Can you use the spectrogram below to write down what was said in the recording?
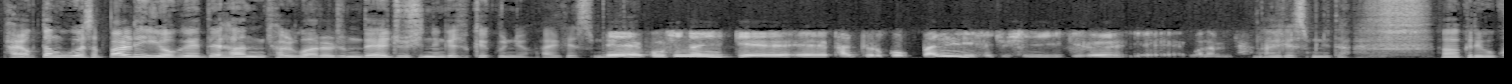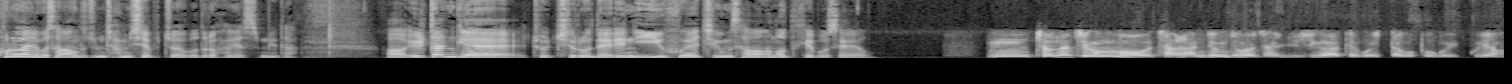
방역 당국에서 빨리 여기에 대한 결과를 좀 내주시는 게 좋겠군요. 알겠습니다. 네, 공신력 있게 발표를 꼭 빨리 해주시기를 예, 원합니다. 알겠습니다. 아, 그리고 코로나19 상황도 좀 잠시 여쭤보도록 하겠습니다. 어, 1단계 조치로 내린 이후에 지금 상황은 어떻게 보세요? 음, 저는 지금 뭐 잘 안정적으로 잘 유지가 되고 있다고 보고 있고요.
